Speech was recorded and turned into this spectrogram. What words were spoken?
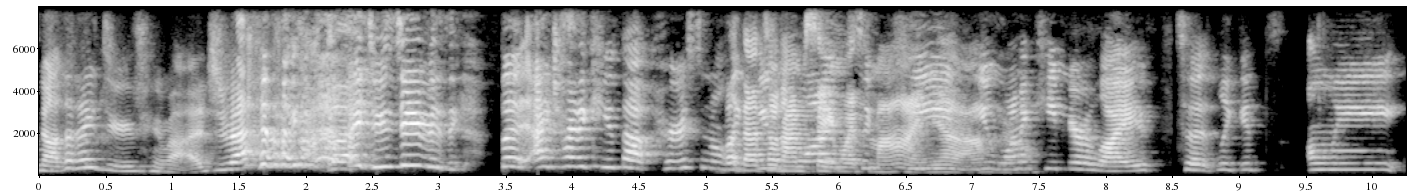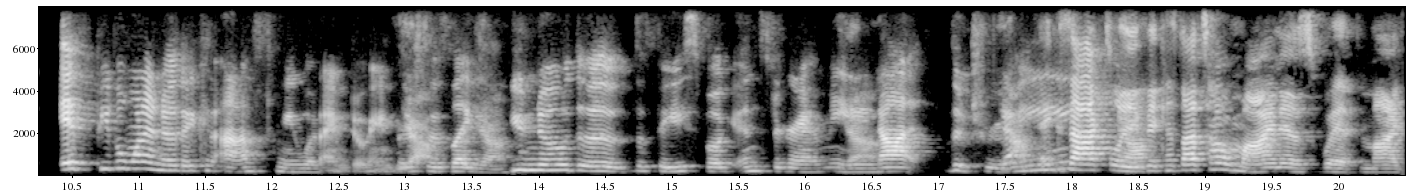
Not that I do too much, right? like, I do stay busy, but I try to keep that personal. But like, that's what I'm saying with mine, keep- yeah. you want to keep your life to like it's only if people want to know they can ask me what I'm doing Yeah, versus like yeah. you know the the Facebook, Instagram me, Yeah. not the true Yeah, me. Exactly, Yeah. because that's how mine is with my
